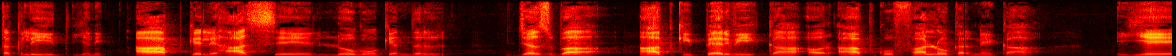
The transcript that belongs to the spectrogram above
تقلید یعنی آپ کے لحاظ سے لوگوں کے اندر جذبہ آپ کی پیروی کا اور آپ کو فالو کرنے کا یہ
